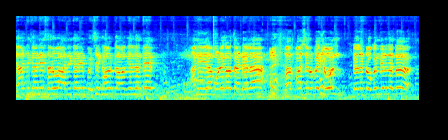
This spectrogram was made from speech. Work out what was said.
या ठिकाणी सर्व अधिकारी पैसे खाऊन कामं केले जाते आणि या मोडेगाव तांड्याला पाच पाचशे रुपये घेऊन त्याला टोकन दिलं जातं.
